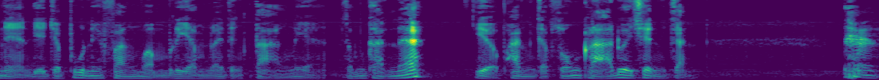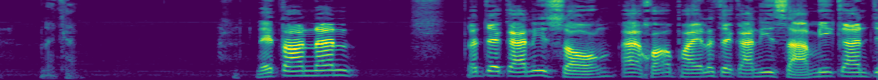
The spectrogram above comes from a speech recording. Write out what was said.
เนี่ยเดี๋ยวจะพูดให้ฟังหม่อมเรียมอะไรต่าง ๆ เนี่ยสำคัญนะ เกี่ยวพันกับสงขลาด้วยเช่นกันนะครับ ในตอนนั้นรัชกาลที่สองอขออภัยรัชกาลที่สามมีการเจ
